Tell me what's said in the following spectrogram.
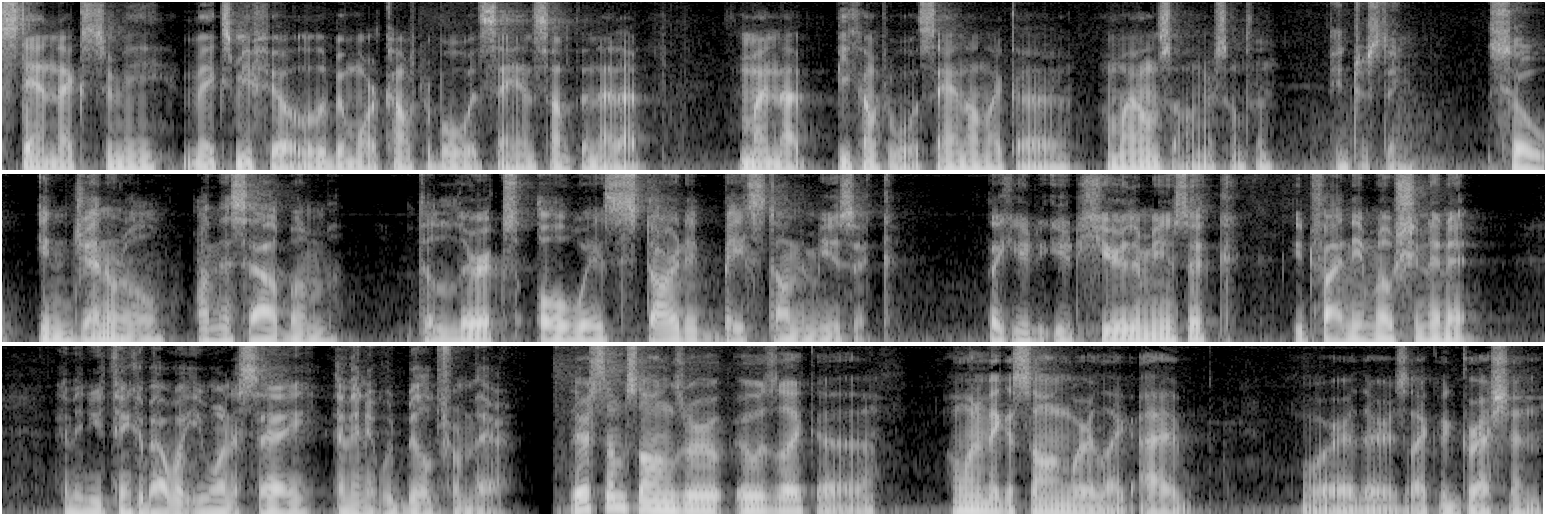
stand next to me makes me feel a little bit more comfortable with saying something that I might not be comfortable with saying on like a on my own song or something. Interesting. So, in general, on this album, the lyrics always started based on the music. Like you'd you'd hear the music, you'd find the emotion in it, and then you think about what you want to say, and then it would build from there. There's some songs where it was like uh I want to make a song where like I where there's like aggression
